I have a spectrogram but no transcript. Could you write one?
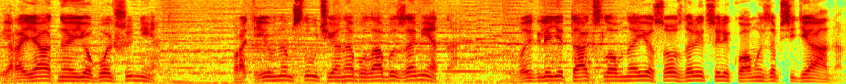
Вероятно, ее больше нет. В противном случае она была бы заметна. Выглядит так, словно ее создали целиком из обсидиана.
